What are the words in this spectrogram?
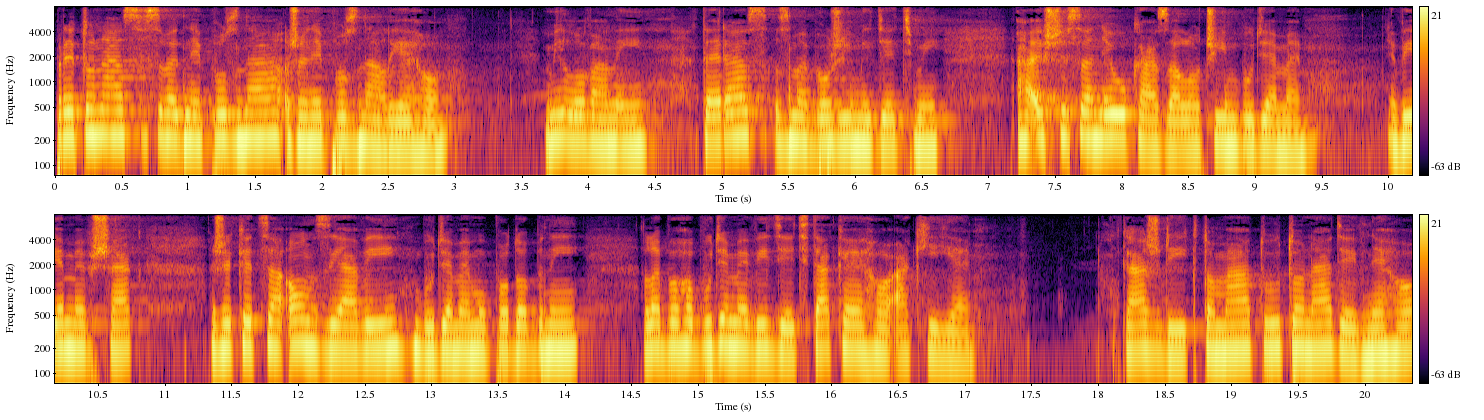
Preto nás svet nepozná, že nepoznal Jeho. Milovaní, teraz sme Božími deťmi a ešte sa neukázalo, čím budeme. Vieme však, že keď sa On zjaví, budeme Mu podobní, lebo ho budeme vidieť takého, aký je. Každý, kto má túto nádej v Neho,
